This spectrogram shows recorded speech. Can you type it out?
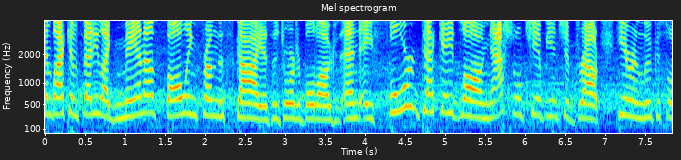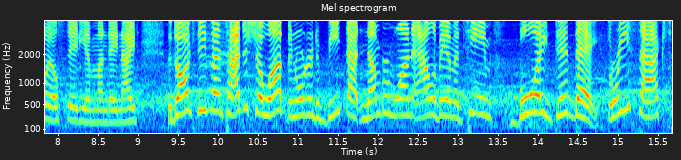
and black confetti like manna falling from the sky as the Georgia Bulldogs end a four decade long national championship drought here in Lucas Oil Stadium Monday night. The Dogs defense had to show up in order to beat that number one Alabama team. Boy, did they. Three sacks,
